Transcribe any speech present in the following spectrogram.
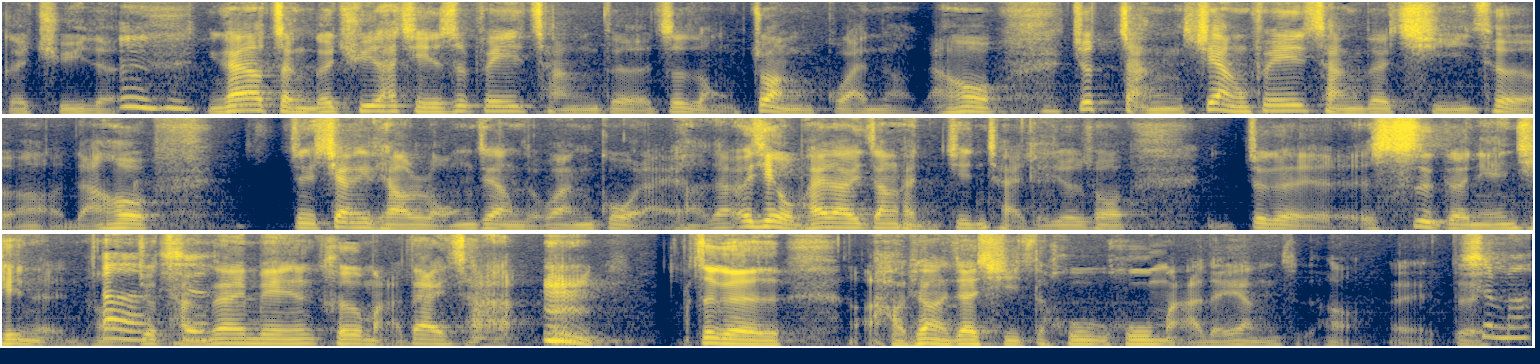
个区的，嗯，你看到整个区，它其实是非常的这种壮观啊，然后就长相非常的奇特啊，然后就像一条龙这样子弯过来啊，而且我拍到一张很精彩的，就是说这个四个年轻人哈，就躺在那边喝马黛茶。这个好像在吸呼呼麻的样子哈，哎，对，是吗？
